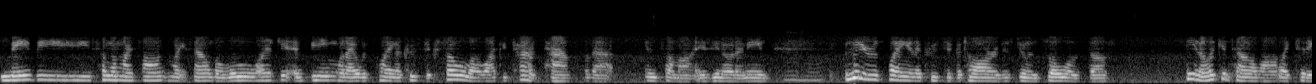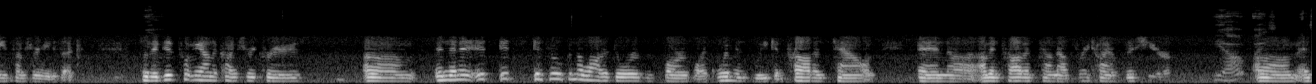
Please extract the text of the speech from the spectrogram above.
maybe some of my songs might sound a little like it. And being when I was playing acoustic solo, I could kind of pass for that in some eyes. You know what I mean? Mm-hmm. When you're just playing an acoustic guitar and just doing solo stuff, you know, it can sound a lot like today's country music. So they did put me on the country cruise. Um, and then it, it, it's, it's opened a lot of doors as far as like Women's Week in Provincetown. And uh, I'm in Provincetown now three times this year. Yeah. Um, and,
